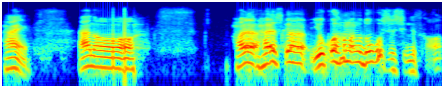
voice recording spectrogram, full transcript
はい。あのー、は林くんは横浜のどこ出身ですか？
